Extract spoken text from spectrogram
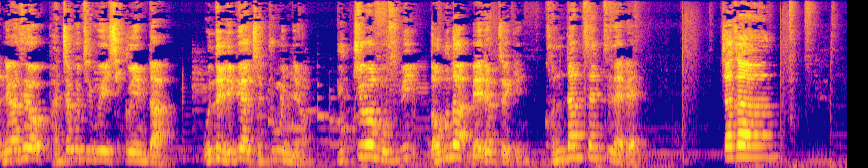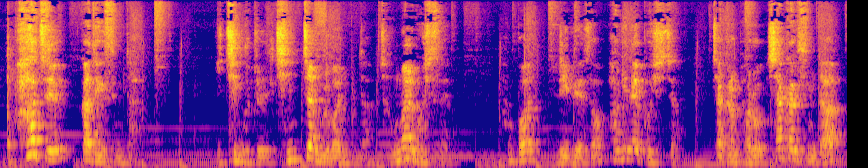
안녕하세요. 반짝고TV 식구입니다. 오늘 리뷰할 제품은요. 육중한 모습이 너무나 매력적인 건담 센티넬의 짜잔! 파즈가 되겠습니다. 이 친구들 진짜 물건입니다. 정말 멋있어요. 한번 리뷰해서 확인해 보시죠. 자 그럼 바로 시작하겠습니다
